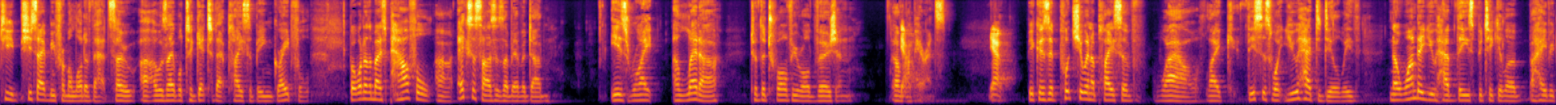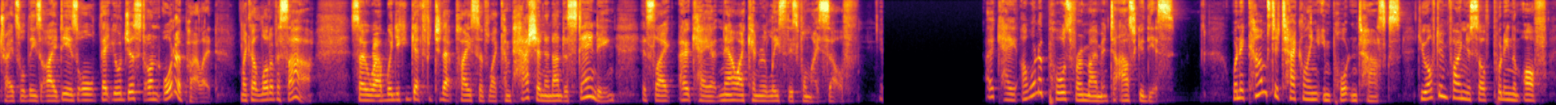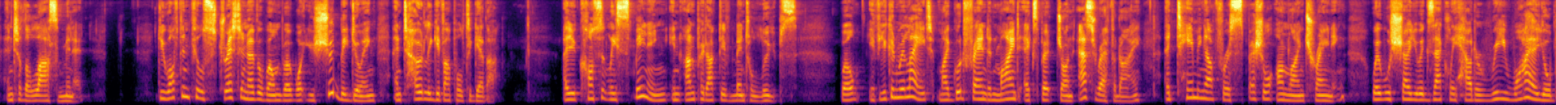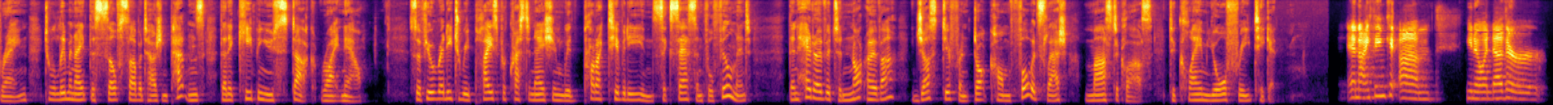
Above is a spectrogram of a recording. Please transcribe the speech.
she she saved me from a lot of that. So uh, I was able to get to that place of being grateful. But one of the most powerful uh, exercises I've ever done is write a letter to the 12 year old version of yeah. my parents. Yeah. Because it puts you in a place of, wow, like this is what you had to deal with. No wonder you have these particular behavior traits or these ideas, or that you're just on autopilot, like a lot of us are. So uh, when you can get to that place of like compassion and understanding, it's like, okay, now I can release this for myself. Okay, I want to pause for a moment to ask you this. When it comes to tackling important tasks, do you often find yourself putting them off until the last minute? Do you often feel stressed and overwhelmed by what you should be doing and totally give up altogether? Are you constantly spinning in unproductive mental loops? Well, if you can relate, my good friend and mind expert John Assaraf and I are teaming up for a special online training where we'll show you exactly how to rewire your brain to eliminate the self sabotaging patterns that are keeping you stuck right now. So if you're ready to replace procrastination with productivity and success and fulfillment, then head over to notoverjustdifferent.com forward slash masterclass to claim your free ticket. And I think, um, you know, another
